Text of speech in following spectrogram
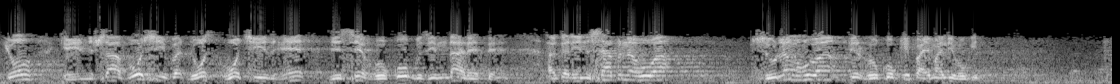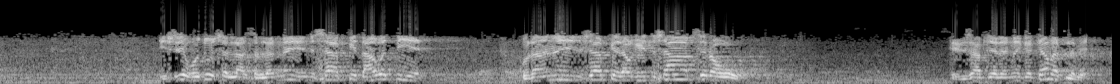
کیوں؟ کہ انصاف وہ وہ چیز ہے جس سے حقوق زندہ رہتے ہیں۔ اگر انصاف نہ ہوا، ظلم ہوا، پھر حقوق کی پائمالی ہوگی۔ اس لیے حضور صلی اللہ علیہ وسلم نے انصاف کی دعوت دی ہے۔ قرآن نے انصاف کے رہو، انصاف سے رہو۔ انصاف سے رہنے کا کیا مطلب ہے؟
